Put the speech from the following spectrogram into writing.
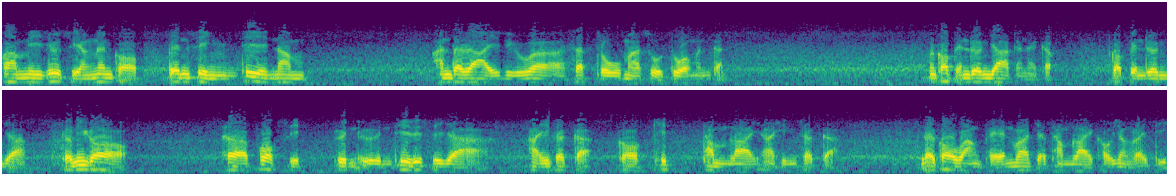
ความมีชื่อเสียงนั่นก็เป็นสิ่งที่นำอันตรายหรือว่าศัตรูมาสู่ตัวเหมือนกัน มันก็เป็นเรื่องยากนะครับ ก็เป็นเรื่องยาก ตอนนี้ก็พวกสิทธิ์อื่น ๆ ที่ริษยาอาหิงสกะ ก็คิดทำลายอาหิงสกะ แล้วก็วางแผนว่าจะทำลายเขาอย่างไรดี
